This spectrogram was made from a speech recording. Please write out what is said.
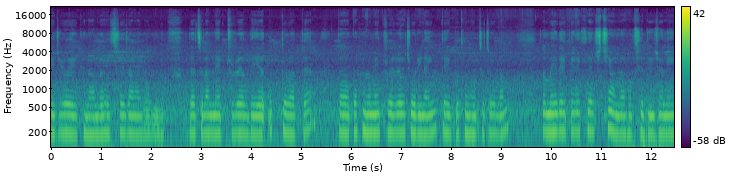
ভিডিও, এখানে আমরা হচ্ছে জামাই মিলে যাচ্ছিলাম মেট্রো রেল দিয়ে উত্তরাতে। তো কখনো মেট্রো রেলেও চড়ি নাই তো এই প্রথম হচ্ছে চড়লাম। তো মেয়েদেরকে রেখে আসছি, আমরা হচ্ছে দুইজনেই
